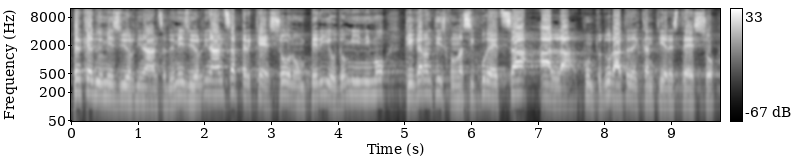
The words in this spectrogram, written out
Perché due mesi di ordinanza? Due mesi di ordinanza perché sono un periodo minimo che garantiscono una sicurezza alla appunto, durata del cantiere stesso.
